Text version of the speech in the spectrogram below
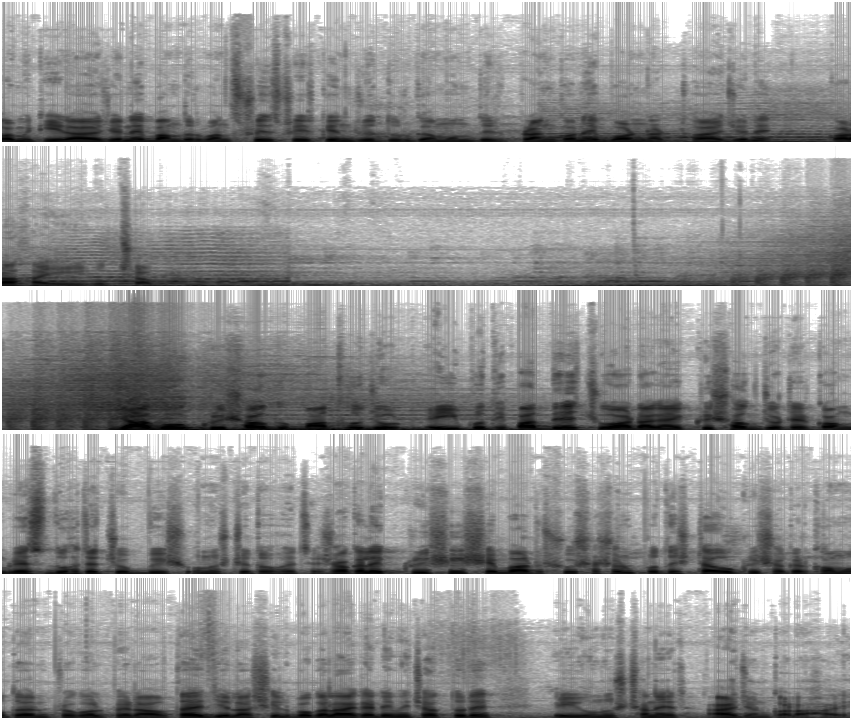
কমিটির আয়োজনে বান্দরবান শ্রী শ্রী কেন্দ্রীয় দুর্গা মন্দির প্রাঙ্গণে বর্ণাঢ্য আয়োজনে করা হয় এই উৎসব। জাগো কৃষক মাধজোট জোট, এই প্রতিপাদ্যে চুয়াডাঙ্গায় কৃষক জোটের কংগ্রেস দু হাজার চব্বিশ অনুষ্ঠিত হয়েছে। সকালে কৃষি সেবার সুশাসন প্রতিষ্ঠা ও কৃষকের ক্ষমতায়ন প্রকল্পের আওতায় জেলা শিল্পকলা একাডেমি চত্বরে এই অনুষ্ঠানের আয়োজন করা হয়।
